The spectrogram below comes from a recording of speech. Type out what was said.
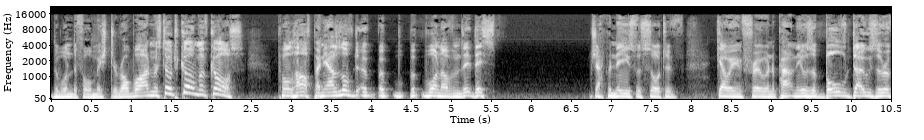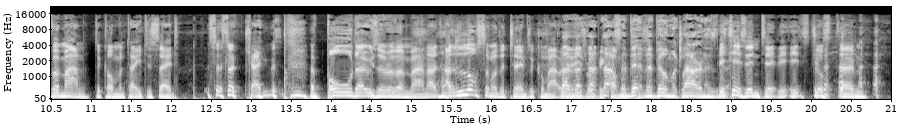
The wonderful Mr. Rob was still to come, of course. Paul Halfpenny. I loved uh, uh, one of them. This Japanese was sort of going through, and apparently he was a bulldozer of a man. The commentator said. so it's okay. a bulldozer of a man. I, I, love some of the terms that come out with these rugby That's a bit of a Bill McLaren, isn't it? It is, isn't it? It's just, um,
